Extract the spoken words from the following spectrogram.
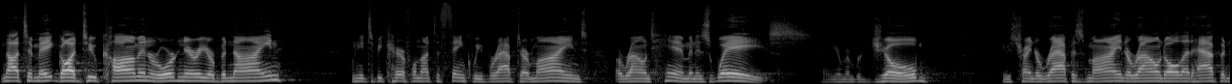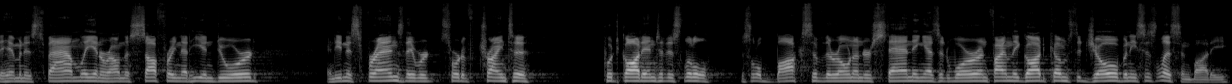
not to make God too common or ordinary or benign. We need to be careful not to think we've wrapped our mind around him and his ways. You remember Job He was trying to wrap his mind around all that happened to him and his family and around the suffering that he endured. And he and his friends, they were sort of trying to put God into this little, this little box of their own understanding, as it were. And finally, God comes to Job and he says, Listen, buddy.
